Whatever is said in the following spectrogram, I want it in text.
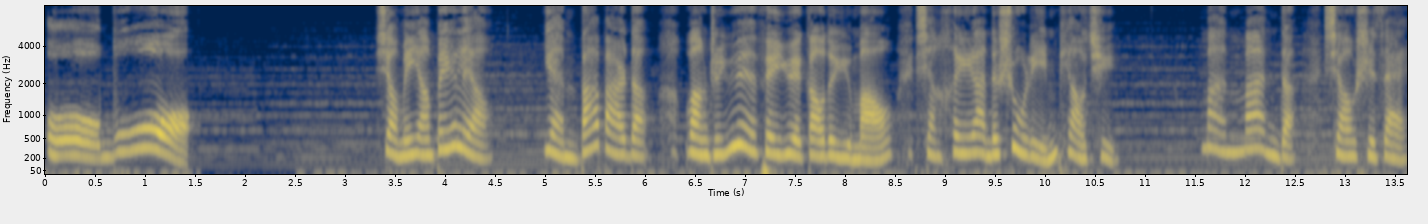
哦不！小绵羊贝了，眼巴巴的望着越飞越高的羽毛向黑暗的树林飘去，慢慢的消失在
